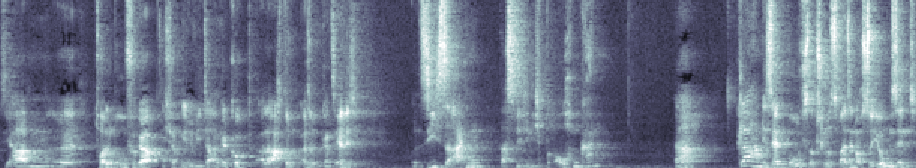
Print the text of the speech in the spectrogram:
sie haben äh, tolle Berufe gehabt. Ich habe ihre Vita angeguckt. Alle Achtung, also ganz ehrlich. Und Sie sagen, dass wir die nicht brauchen können? Ja? Klar haben die selben Berufsabschluss, weil sie noch so jung sind.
